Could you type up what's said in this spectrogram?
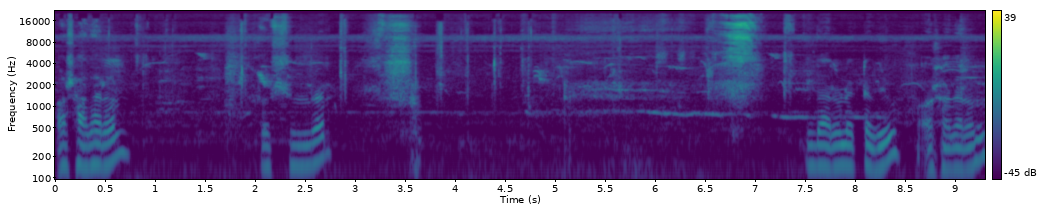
অসাধারণ। খুব সুন্দর। দারুণ একটা ভিউ অসাধারণ।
